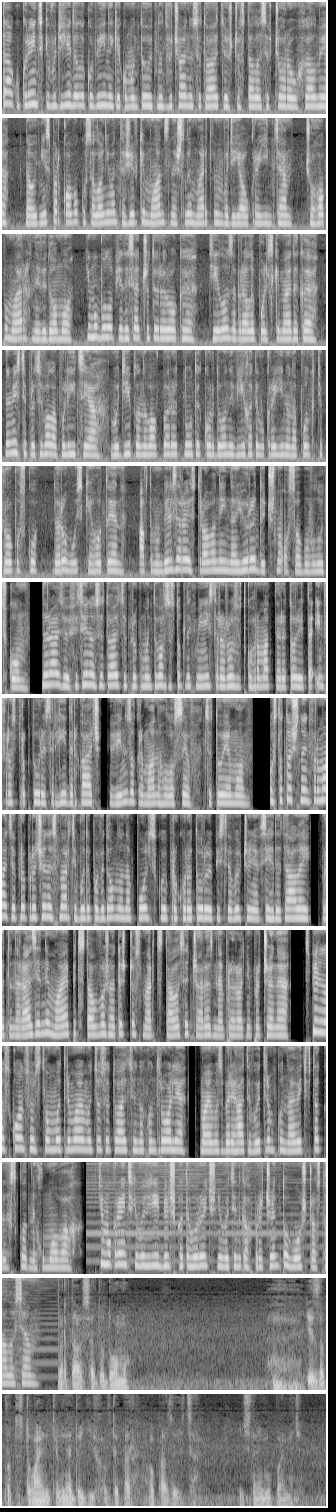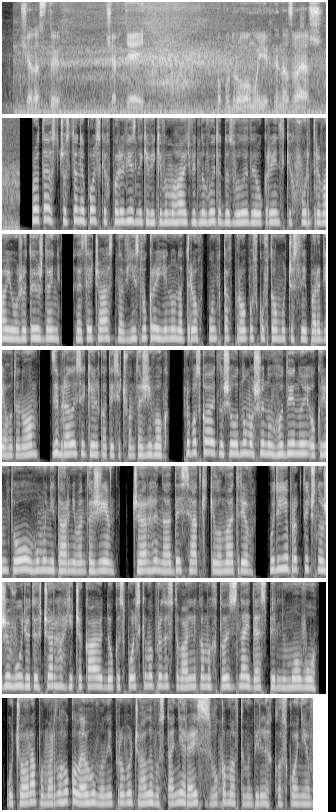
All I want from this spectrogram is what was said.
Так, українські водії-далекобійники коментують надзвичайну ситуацію, що сталася вчора у Хелмі. На одній з парковок у салоні вантажівки МАН знайшли мертвим водія українця. Чого помер, невідомо. Йому було 54 роки. Тіло забрали польські медики. На місці працювала поліція. Водій планував перетнути кордон і в'їхати в Україну на пункті пропуску до Рогузький Готин. Автомобіль зареєстрований на юридичну особу в Луцьку. Наразі офіційну ситуацію прокоментував заступник міністра розвитку громад територій та інфраструктури Сергій Деркач. Він, зокрема, наголосив: цитуємо. Остаточна інформація про причини смерті буде повідомлена польською прокуратурою після вивчення всіх деталей. Проте наразі немає підстав вважати, що смерть сталася через неприродні причини. Спільно з консульством ми тримаємо цю ситуацію на контролі. Маємо зберігати витримку навіть в таких складних умовах. Втім, українські водії більш категоричні в оцінках причин того, що сталося. Вертався додому. і за протестувальників не доїхав тепер, оказується. Вічна йому пам'ять. Через тих чертей, бо по-другому їх не назвеш. Протест частини польських перевізників, які вимагають відновити дозволи для українських фур, триває уже тиждень. За цей час на в'їзд в Україну на трьох пунктах пропуску, в тому числі перед Яготином, зібралися кілька тисяч вантажівок. Пропускають лише одну машину в годину, і окрім того, гуманітарні вантажі. Черги на десятки кілометрів. Водії практично живуть у тих чергах і чекають, доки з польськими протестувальниками хтось знайде спільну мову. Учора померлого колегу вони проводжали в останній рейс звуками автомобільних класконів.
